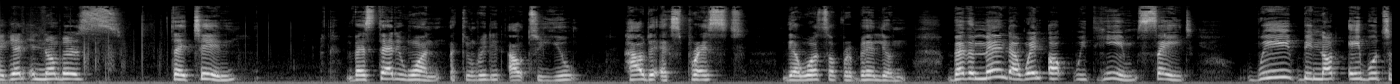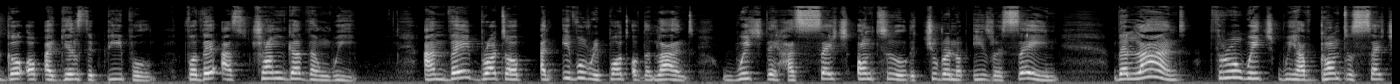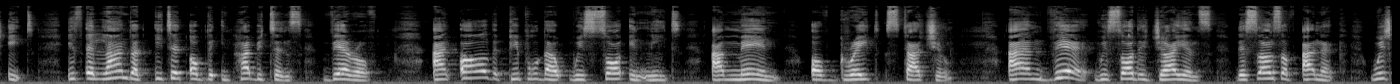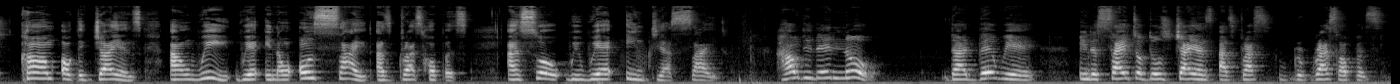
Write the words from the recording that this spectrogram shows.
Again, in Numbers 13, verse 31, I can read it out to you how they expressed their words of rebellion. But the men that went up with him said, We be not able to go up against the people, for they are stronger than we. And they brought up an evil report of the land which they had searched unto the children of Israel, saying, The land through which we have gone to search it is a land that eateth up the inhabitants thereof. And all the people that we saw in it are men of great stature. And there we saw the giants, the sons of Anak, which come of the giants, and we were in our own sight as grasshoppers, and so we were in their sight. How did they know that they were in the sight of those giants as grass, grasshoppers?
